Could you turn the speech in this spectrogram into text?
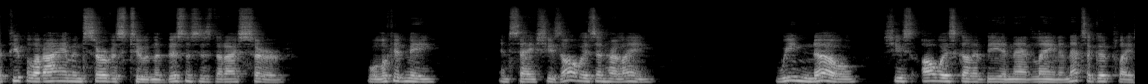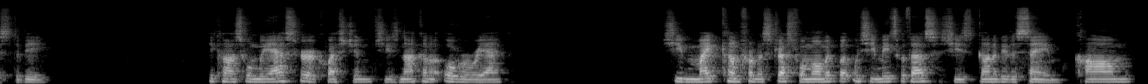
the people that I am in service to and the businesses that I serve will look at me and say, She's always in her lane we know she's always going to be in that lane, and that's a good place to be. Because when we ask her a question, she's not going to overreact. She might come from a stressful moment, but when she meets with us, she's going to be the same calm,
